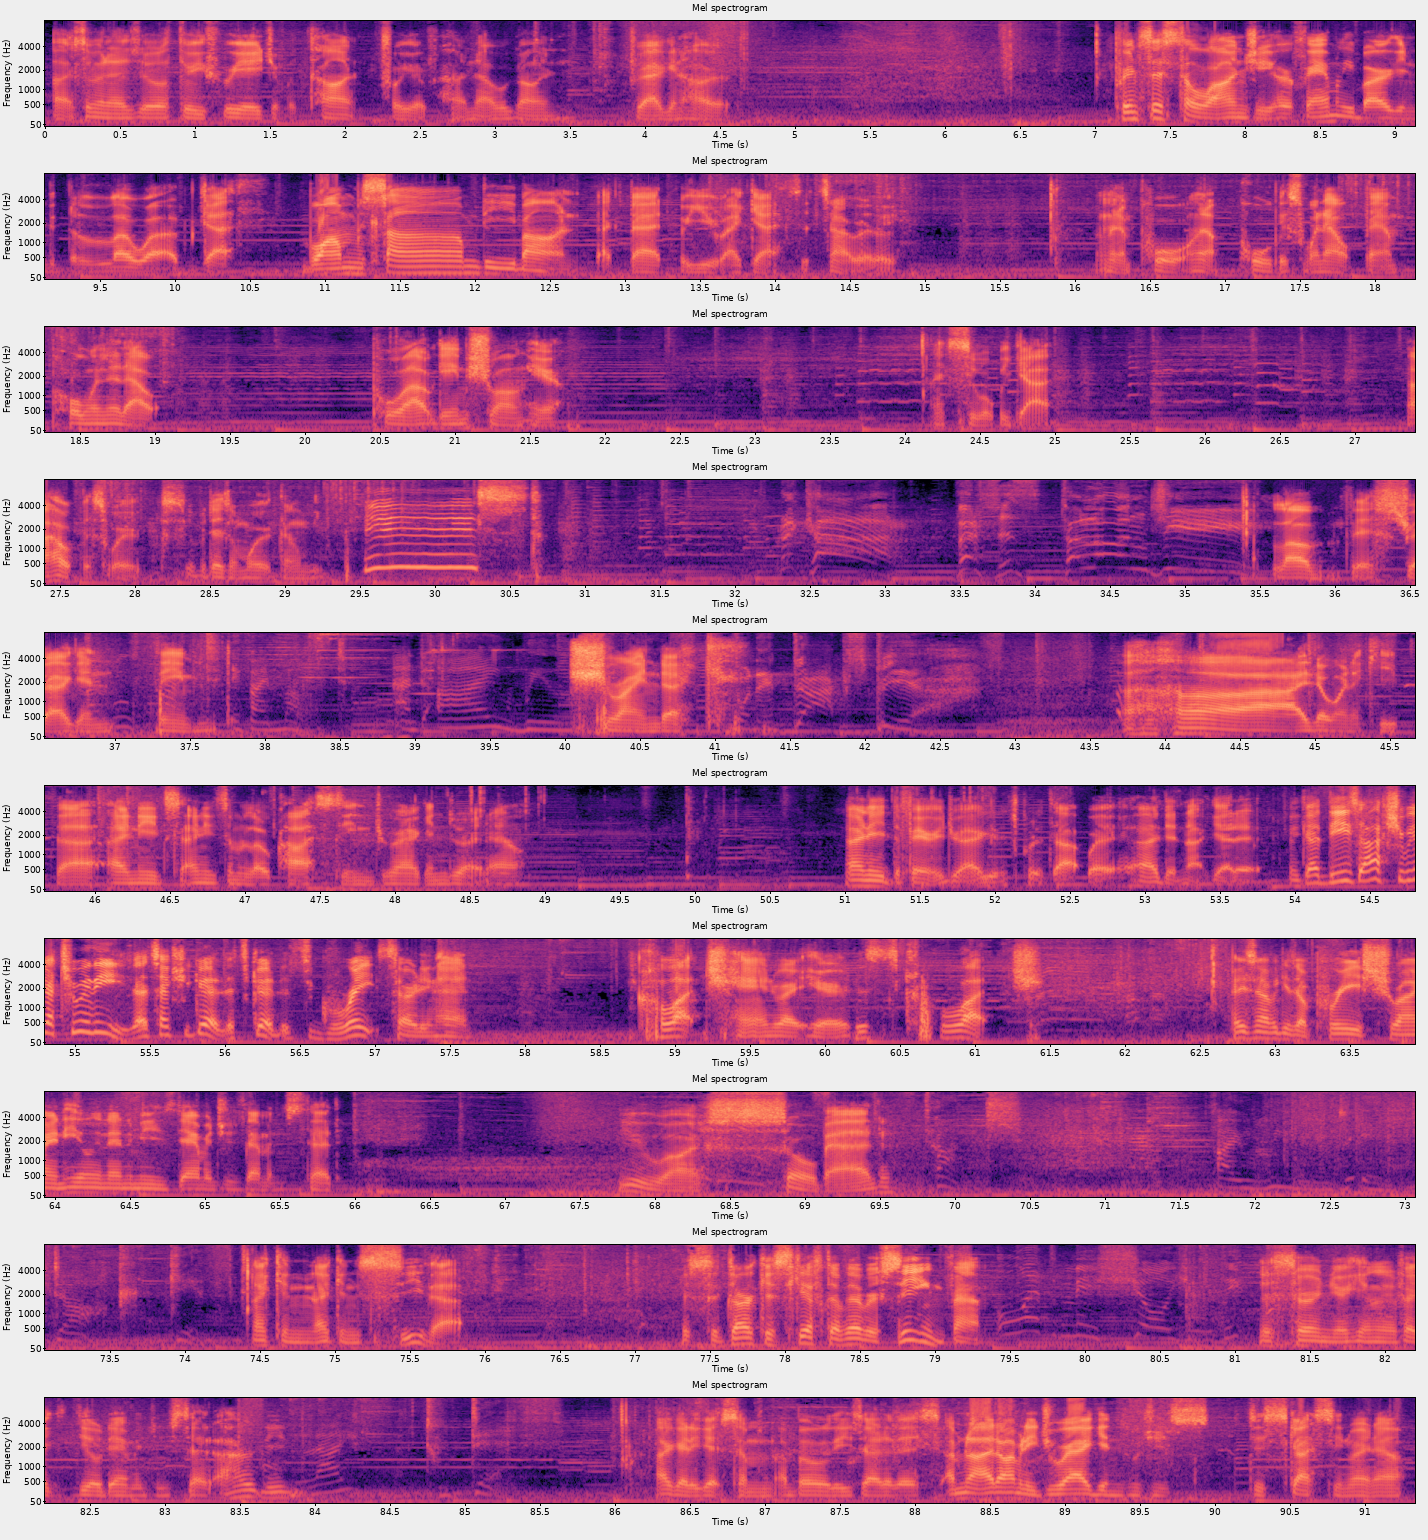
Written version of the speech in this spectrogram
uh, 7003 Free Agent with Taunt for your, uh, now we're going Dragonheart. Princess Talanji, her family bargained with the Loa of Death. Bwamsam Diban. That's bad for you, I guess. It's not really. I'm gonna pull, I'm gonna pull this one out, fam. Pulling it out pull out game strong here. Let's see what we got. I hope this works. If it doesn't work, I'm gonna be pissed. Love this dragon themed shrine deck. Uh I don't want to keep that. I need I need some low costing dragons right now. I need the fairy dragon, let's put it that way. I did not get it. We got these, actually we got two of these. That's actually good, that's good. It's a great starting hand. Clutch hand right here. This is clutch. Facing off against a priest, shrine, healing enemies, damages them instead. You are so bad. I can I can see that. It's the darkest gift I've ever seen, fam. This turn, your healing effects deal damage instead. I need. I gotta get some abilities out of this. I'm not. I don't have any dragons, which is disgusting right now.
